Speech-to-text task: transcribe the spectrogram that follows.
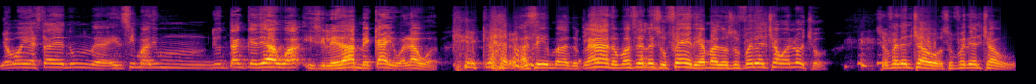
Yo voy a estar en un, eh, encima de un, de un tanque de agua y si le das me caigo al agua. claro. Así, mano, claro, vamos a hacerle su feria, mano, su feria del chavo el 8. Su feria del chavo, su feria del chavo.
